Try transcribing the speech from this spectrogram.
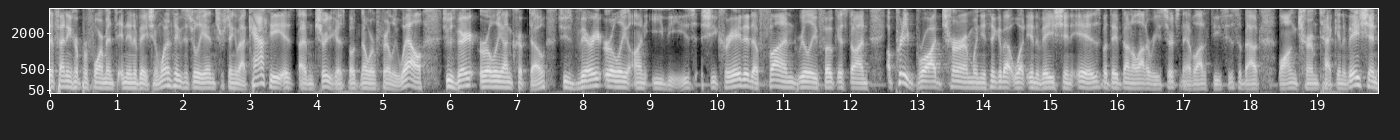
defending her performance in innovation. One of the things that's really interesting about Cathie is I'm sure you guys both know her fairly well. She was very early on crypto. She's very early on EVs. She created a fund really focused on a pretty broad term when you think about what innovation is, but they've done a lot of research and they have a lot of thesis about long-term tech innovation.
